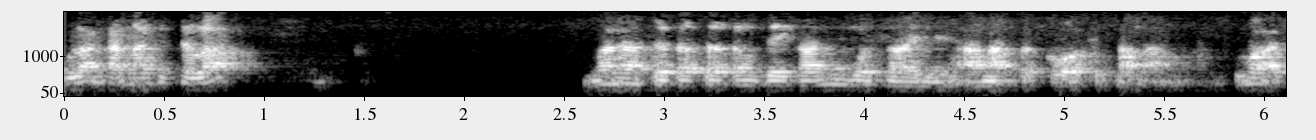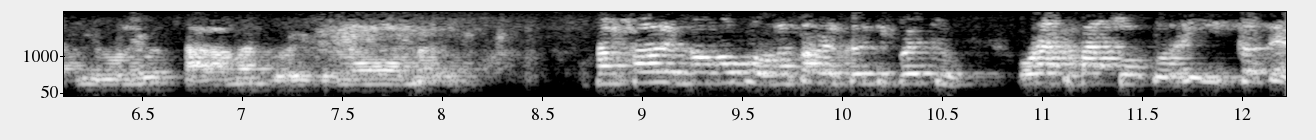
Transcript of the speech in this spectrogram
pulang karena kecelak? Mana data datang TK ini mau saya anak sekolah ke sana. Cuma akhirnya itu salaman gue itu ngomong. Misalnya mau ngomong, misalnya ganti baju, orang tempat syukur ikut ya.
